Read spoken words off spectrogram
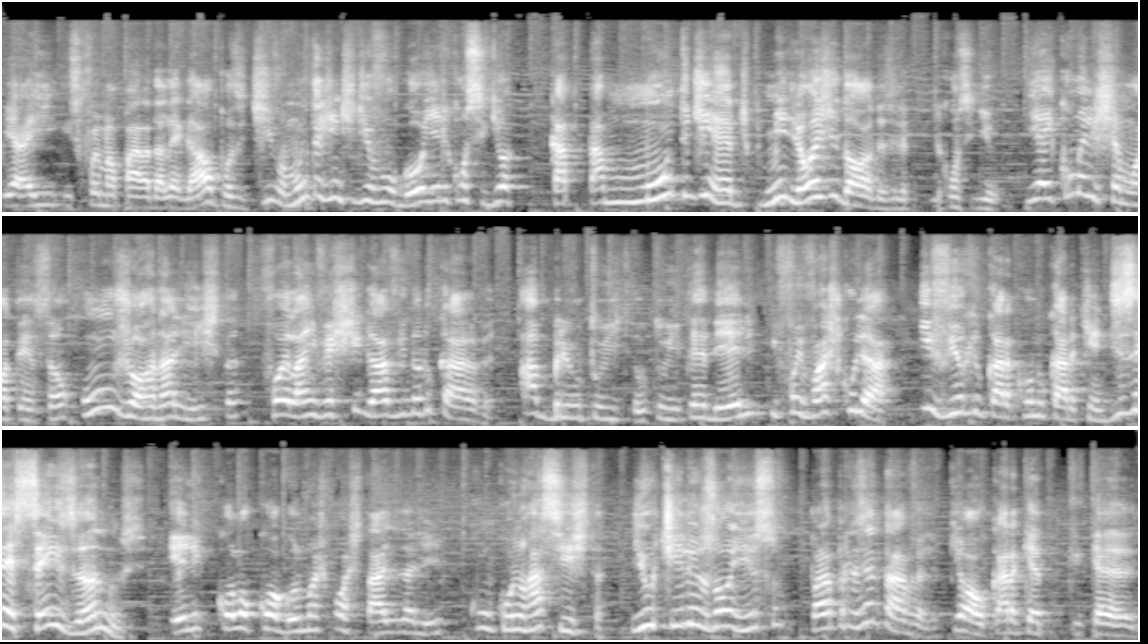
e aí isso foi uma parada legal, positiva, muita gente divulgou e ele conseguiu captar muito dinheiro, tipo, milhões de dólares ele, ele conseguiu. E aí, como ele chamou a atenção, um jornalista foi lá investigar a vida do cara, velho. Abriu o, twi o Twitter dele e foi vasculhar. E viu que o cara, quando o cara tinha 16 anos, ele colocou algumas postagens ali com cunho racista. E utilizou isso para apresentar, velho. Que ó, o cara quer, quer,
